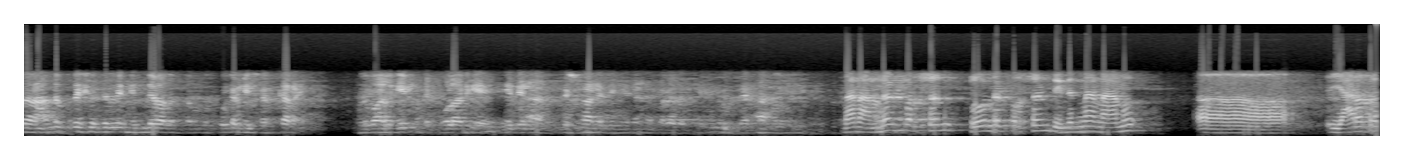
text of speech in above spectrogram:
ಸರ್ ಆಂಧ್ರ ಪ್ರದೇಶದಲ್ಲಿ ನಿಮ್ಮದೇ ಆದಂತಹ ಒಂದು ಕೂಟಮಿ ಸರ್ಕಾರ ಮುಳುಬಾಲ್ಗೆ ಮತ್ತೆ ಕೋಲಾರ್ಗೆ ನೀರಿನ ಕೃಷ್ಣಾ ನದಿ ನೀರನ್ನು ಬರೋದಕ್ಕೆ. ನಾನು hundred percent, two hundred percent ಇದನ್ನ ನಾನು ಯಾರ ಹತ್ರ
